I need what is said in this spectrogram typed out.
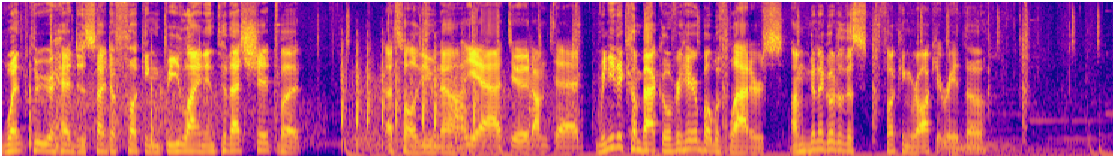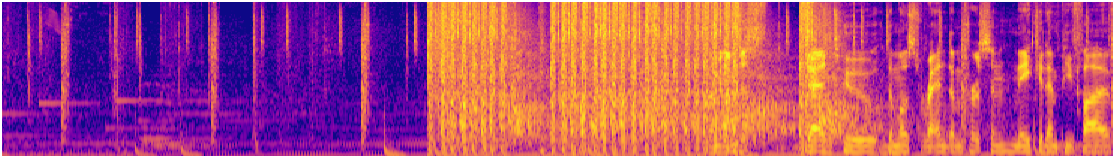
went through your head to decide to fucking beeline into that shit, but that's all you now. Yeah, dude, I'm dead. We need to come back over here, but with ladders. I'm gonna go to this fucking rocket raid, though. Dead to the most random person, naked MP5.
